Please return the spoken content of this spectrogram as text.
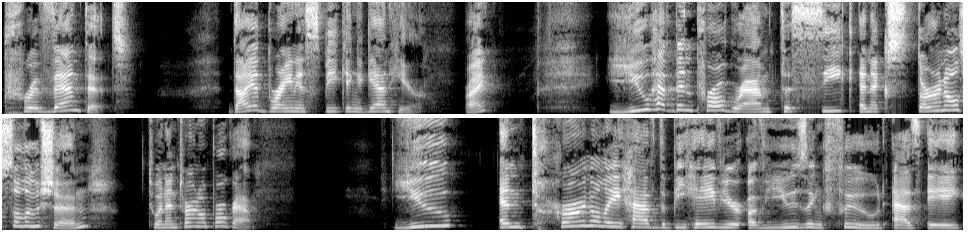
prevent it. Diet brain is speaking again here, right? You have been programmed to seek an external solution to an internal program. You internally have the behavior of using food as a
